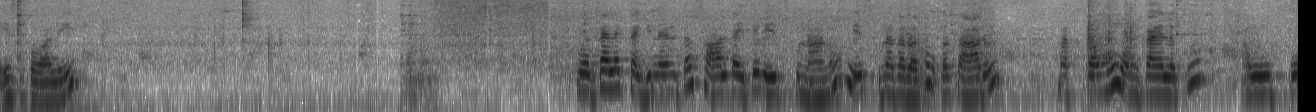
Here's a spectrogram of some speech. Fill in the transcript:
వేసుకోవాలి. వంకాయలకు తగినంత సాల్ట్ అయితే వేసుకున్నాను. వేసుకున్న తర్వాత ఒకసారి మొత్తము వంకాయలకు ఉప్పు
